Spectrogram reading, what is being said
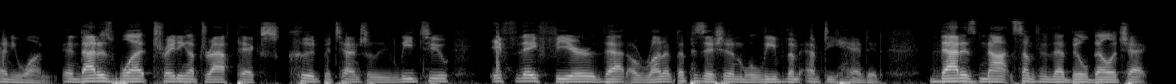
anyone, and that is what trading up draft picks could potentially lead to if they fear that a run at the position will leave them empty-handed. That is not something that Bill Belichick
